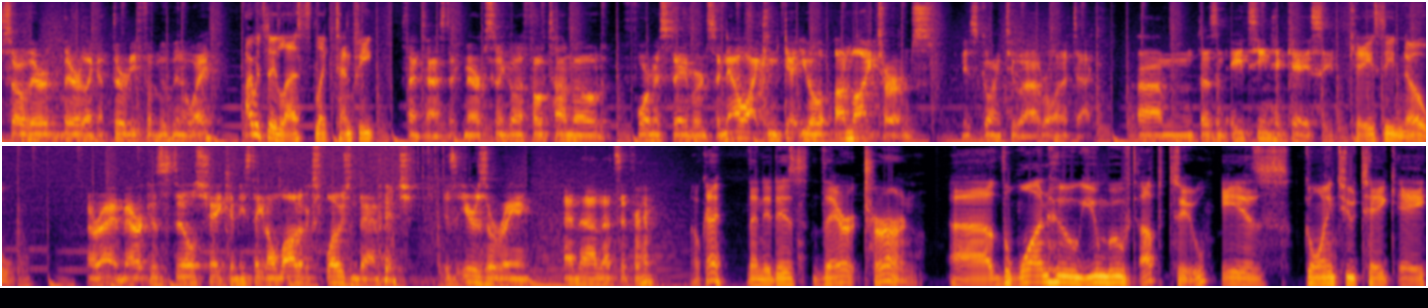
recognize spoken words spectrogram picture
So they're they're like a 30 foot movement away. I would say less, like 10 feet. Fantastic. Merrick's gonna go into photon mode, form his saber, and say, "Now I can get you on my terms." He's going to uh, roll an attack. Um, does an 18 hit KAC? Casey, no. All right, Merrick is still shaking. He's taking a lot of explosion damage. His ears are ringing, and uh, that's it for him. Okay, then it is their turn. Uh, the one who you moved up to is going to take a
